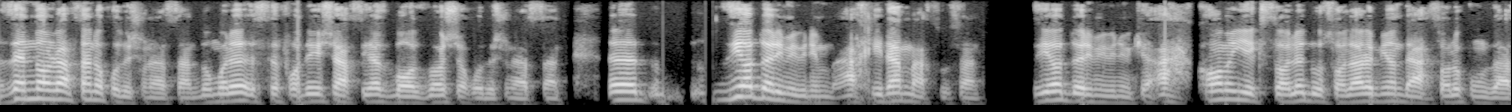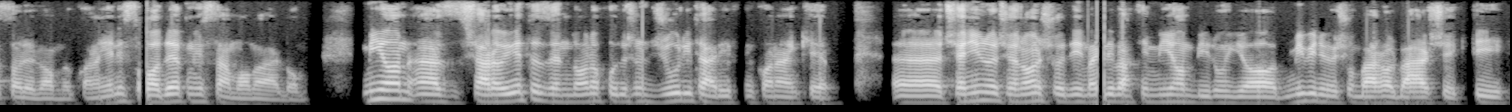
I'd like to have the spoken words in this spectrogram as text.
زندان رفتن خودشون هستن دنبال استفاده شخصی از بازداشت خودشون هستن. زیاد داریم می‌بینیم اخیرا مخصوصا. زیاد داریم می‌بینیم که احکام یک ساله دو ساله رو میان ده سال و 15 سال اعلام می‌کنن. یعنی صادق نیستن با مردم. میان از شرایط زندان خودشون جوری تعریف می‌کنن که چنین و چنان شدیم ولی وقتی میان بیرون یا میبینیمشون به حال به هر شکلی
